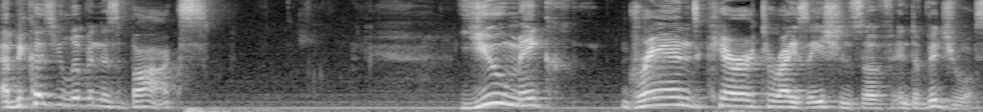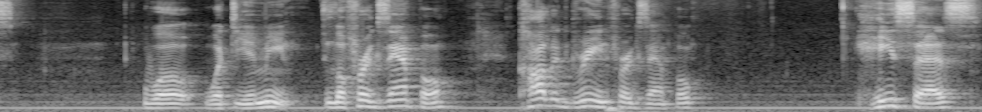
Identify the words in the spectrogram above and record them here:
And because you live in this box you make grand characterizations of individuals. Well what do you mean? Well for example Khalid Green for example he says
